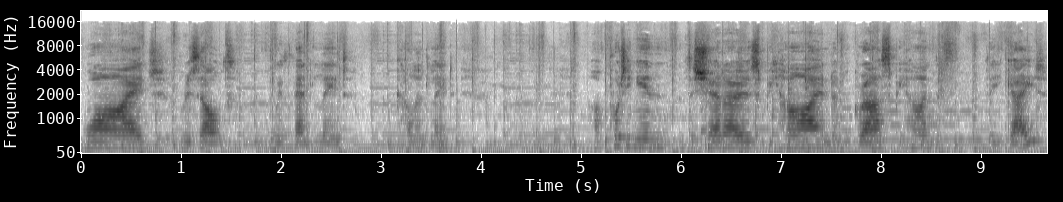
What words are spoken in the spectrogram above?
wide result with that lead coloured lead. I'm putting in the shadows behind and the grass behind the, the gate,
